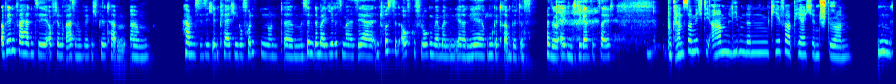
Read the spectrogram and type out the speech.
Auf jeden Fall hatten sie auf dem Rasen, wo wir gespielt haben, ähm, haben sie sich in Pärchen gefunden und ähm, sind immer jedes Mal sehr entrüstet aufgeflogen, wenn man in ihrer Nähe herumgetrampelt ist. Also eigentlich die ganze Zeit. Du kannst doch nicht die armen, liebenden Käferpärchen stören. Hm,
